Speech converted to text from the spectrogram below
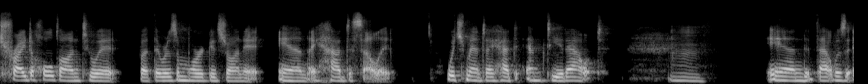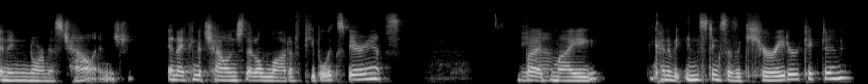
tried to hold on to it, but there was a mortgage on it and I had to sell it, which meant I had to empty it out. Mm. And that was an enormous challenge. And I think a challenge that a lot of people experience yeah. but my kind of instincts as a curator kicked in.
